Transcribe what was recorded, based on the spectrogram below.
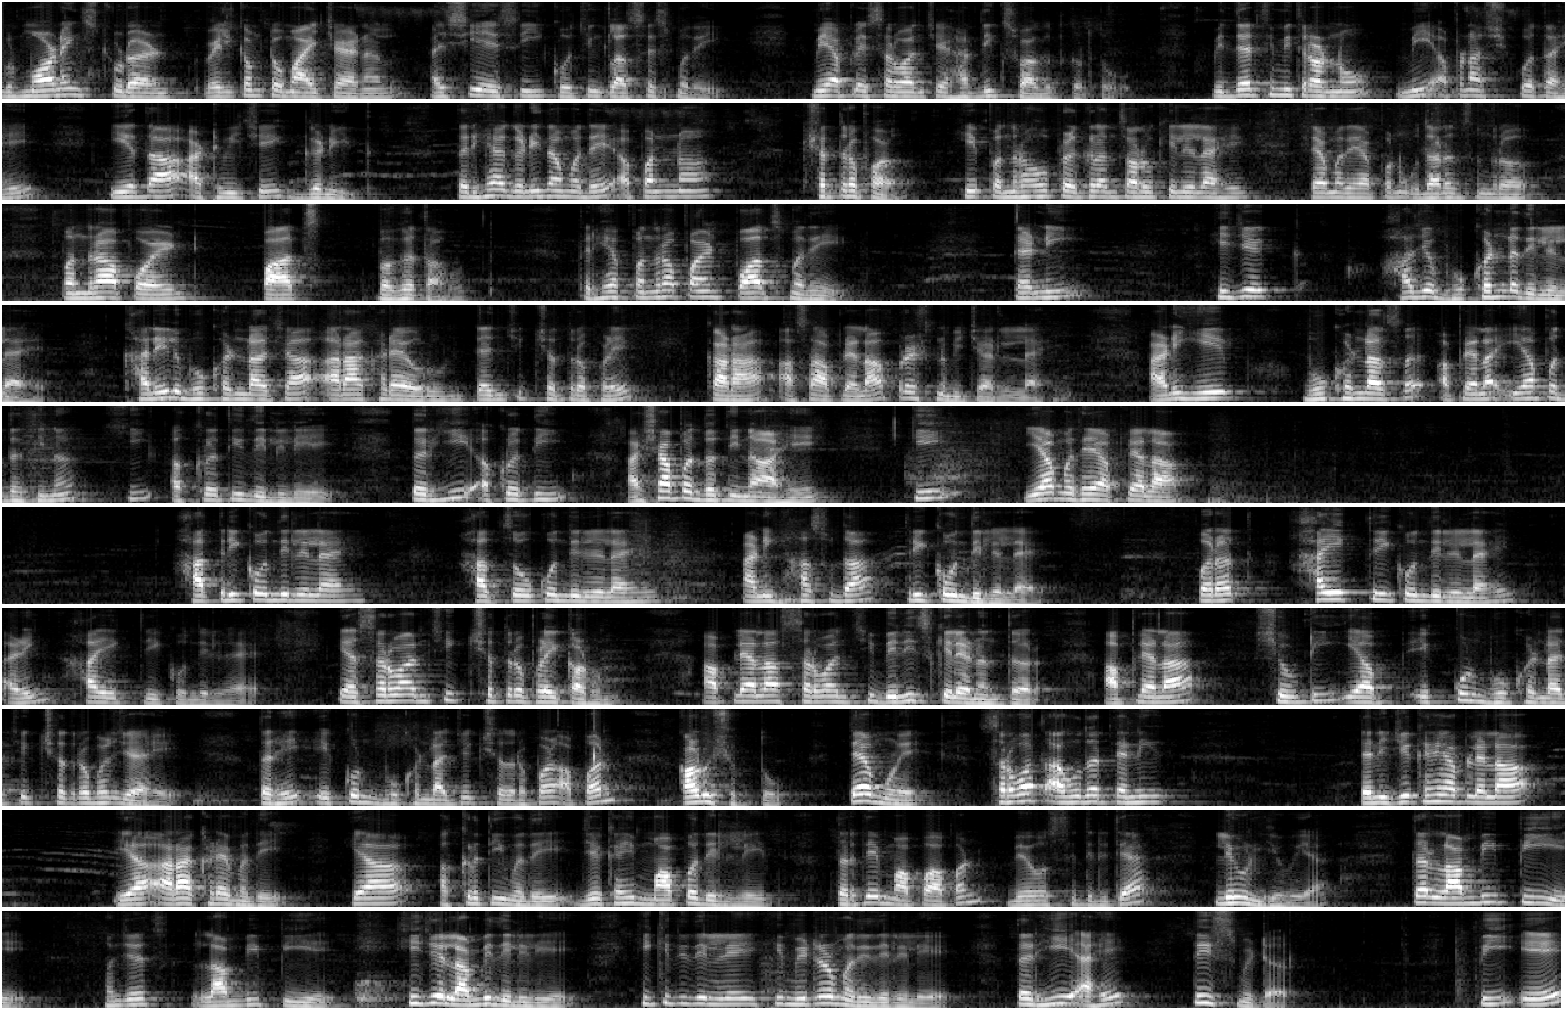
Good morning student welcome to my channel I C I C coaching क्लासेसमध्ये मी आपले सर्वांचे हार्दिक स्वागत करतो. विद्यार्थी मित्रांनो मी आपणास शिकवत आहे इयता आठवीचे गणित. तर ह्या गणितामध्ये आपण क्षेत्रफळ हे पंधरावं प्रकरण चालू केलेलं आहे. त्यामध्ये आपण उदाहरण संग्रह पंधरा पॉईंट पाच बघत आहोत. तर ह्या पंधरा पॉईंट पाचमध्ये त्यांनी ही जे हा जे भूखंड दिलेला आहे खालील भूखंडाच्या आराखड्यावरून त्यांची क्षेत्रफळे काढा असा आपल्याला प्रश्न विचारलेला आहे. आणि हे भूखंडाचं आपल्याला या पद्धतीनं ही आकृती दिलेली आहे. तर ही आकृती अशा पद्धतीनं आहे की यामध्ये आपल्याला हा त्रिकोण दिलेला आहे हा चौकोन दिलेला आहे आणि हा सुद्धा त्रिकोण दिलेला आहे. परत हा एक त्रिकोण दिलेला आहे आणि हा एक त्रिकोण दिलेला आहे. या सर्वांची क्षेत्रफळे काढून आपल्याला सर्वांची बेरीज केल्यानंतर आपल्याला शेवटी या एकूण भूखंडाचे क्षेत्रफळ जे आहे तर हे एकूण भूखंडाचे क्षेत्रफळ आपण काढू शकतो. त्यामुळे सर्वात अगोदर त्यांनी त्यांनी जे काही आपल्याला या आराखड्यामध्ये या आकृतीमध्ये जे काही मापं दिलेली आहेत तर ते मापं आपण व्यवस्थितरित्या लिहून घेऊया. तर लांबी पी ए म्हणजेच लांबी पी ए ही जी लांबी दिलेली आहे ही किती दिलेली आहे? ही मीटरमध्ये दिलेली आहे. तर ही आहे तीस मीटर. पी ए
